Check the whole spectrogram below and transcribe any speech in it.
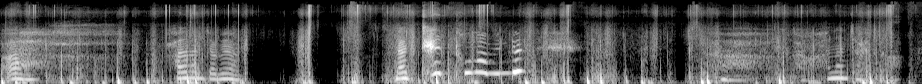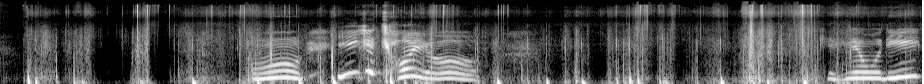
아 하나 자면 나 테토남인데? 아 하나자 할까? 어, 이게 저예요. 이렇게 헤어디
